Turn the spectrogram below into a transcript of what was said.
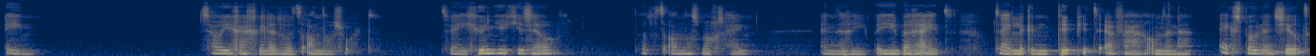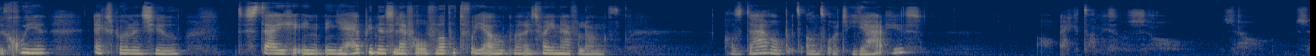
één, zou je graag willen dat het anders wordt? Twee, gun je het jezelf dat het anders mag zijn? En drie, ben je bereid tijdelijk een dipje te ervaren om daarna exponentieel te groeien, exponentieel te stijgen in, in je happiness level of wat het voor jou ook maar is waar je naar verlangt. Als daarop het antwoord ja is, oh echt, dan is er zo, zo, zo,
